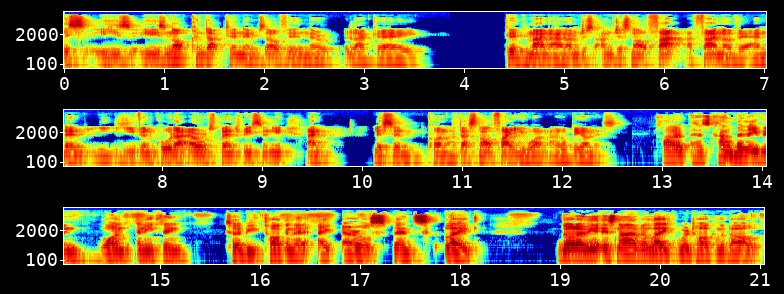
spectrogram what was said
it's he's he's not conducting himself in a like a good manner, and I'm just I'm just not a, fat, a fan of it. And then he, he even called out Errol Spence recently. And listen, Conor, that's not a fight you want. I'll be honest. Conor has Conor Benn even won anything to be talking to like Errol Spence? Like, you know what I mean? It's not even like we're talking about.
